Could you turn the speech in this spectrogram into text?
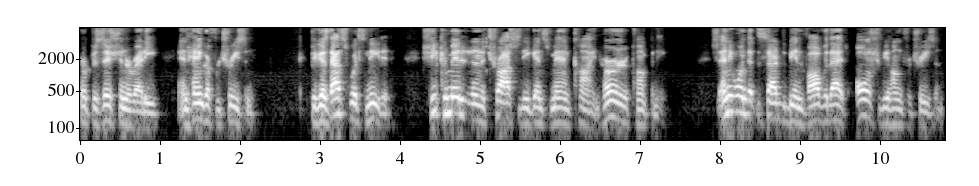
her position already and hang her for treason? Because that's what's needed. She committed an atrocity against mankind, her and her company. So anyone that decided to be involved with that, all should be hung for treason.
